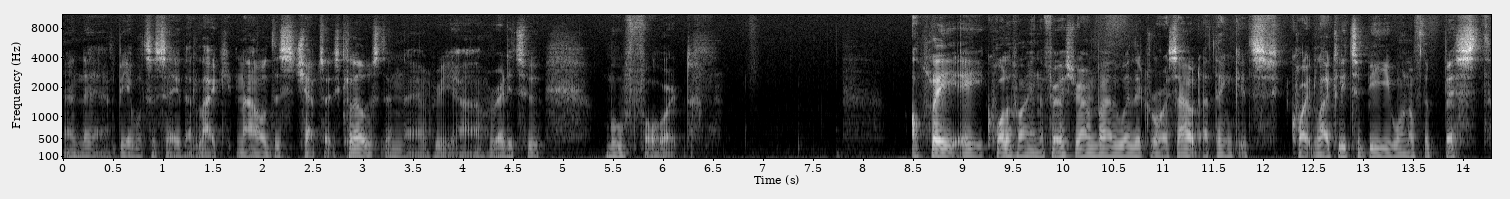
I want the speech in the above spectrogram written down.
and uh, be able to say that like now this chapter is closed and uh, we are ready to move forward. I'll play a qualifier in the first round, by the way, that draws out. I think it's quite likely to be one of the best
